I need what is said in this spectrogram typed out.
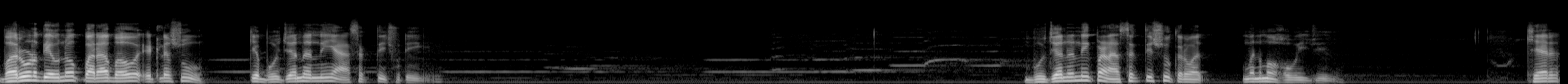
વરુણ દેવનો પરાભવ એટલે શું? કે ભોજનની આસક્તિ છૂટી ગઈ. ભોજનની પણ આસક્તિ શું કરવા મનમાં હોવી જોઈએ? ખેર,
